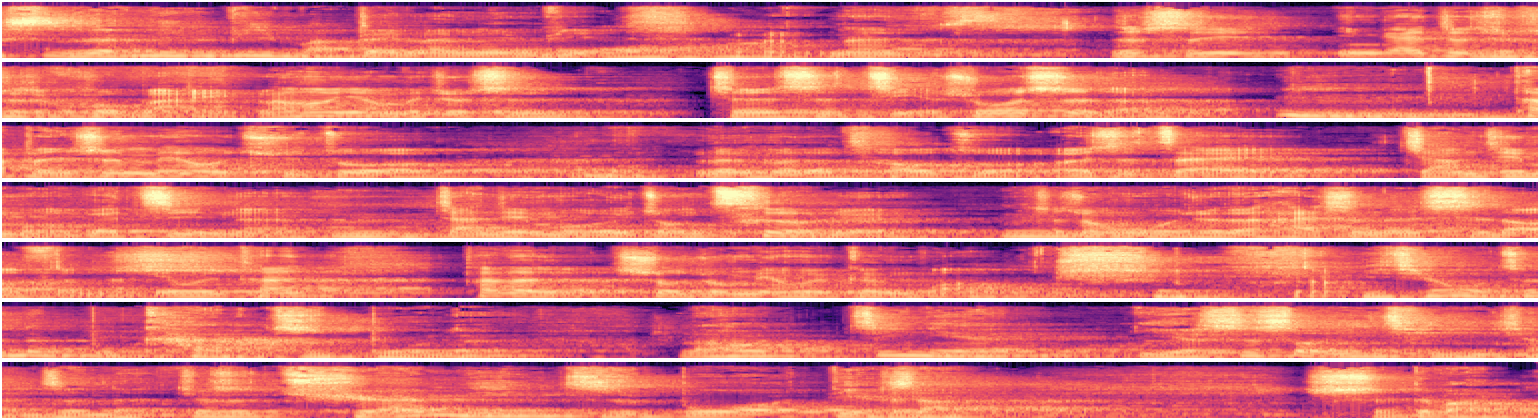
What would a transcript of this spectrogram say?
是人民币吗？对，人民币。那那实际应该这就是过把瘾，然后要么就是这是解说式的。嗯，他本身没有去做任何的操作，而是在讲解某个技能，讲解某一种策略。这种我觉得还是能吸到粉的，因为他他的受众面会更广。是，以前我真的不看直播的，然后今年也是受疫情影响，真的就是全民直播电商，是对吧？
